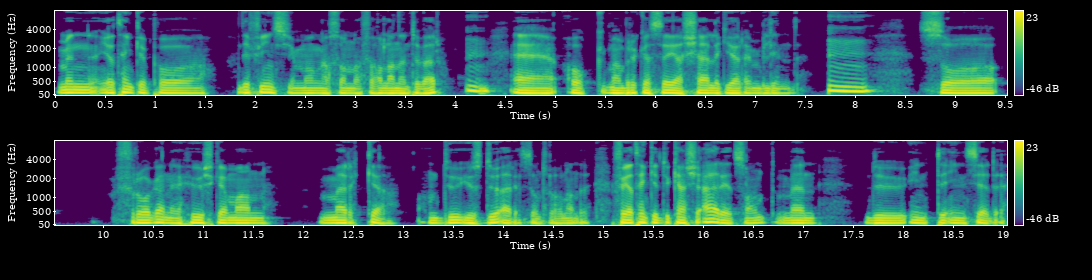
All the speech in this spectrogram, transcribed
Men jag tänker på, det finns ju många sådana förhållanden tyvärr. Mm. Eh, och man brukar säga att kärlek gör en blind. Mm. Så frågan är hur ska man märka om du, just du är i ett sånt förhållande? För jag tänker att du kanske är i ett sånt men du inte inser det.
